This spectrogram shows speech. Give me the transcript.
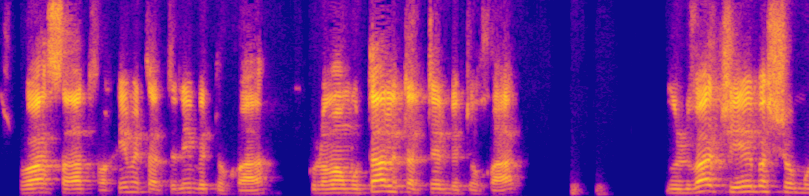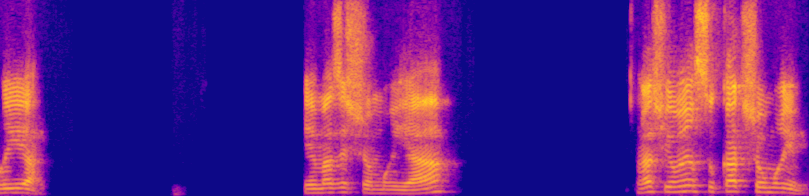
שבועה עשרה טפחים מטלטלים בתוכה, כלומר מותר לטלטל בתוכה, ולבד שיהיה בה שומריה. כן, מה זה שומריה? רש"י אומר סוכת שומרים.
